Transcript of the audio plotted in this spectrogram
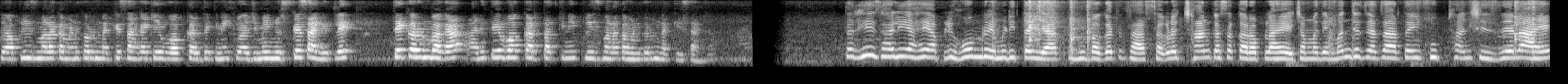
तेव्हा प्लीज मला कमेंट करून नक्की सांगा की वर्क करते की नाही. किंवा जे मी नुसके सांगितले ते करून बघा. आणि ते वर्क करतात की नाही प्लीज मला कमेंट करून नक्की सांगा. तर ही झाली आहे आपली होम रेमेडी तयार. तुम्ही बघतच आहात सगळं छान कसं करपलं आहे. याच्यामध्ये म्हणजेच याचा अर्थ हे खूप छान शिजलेलं आहे.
